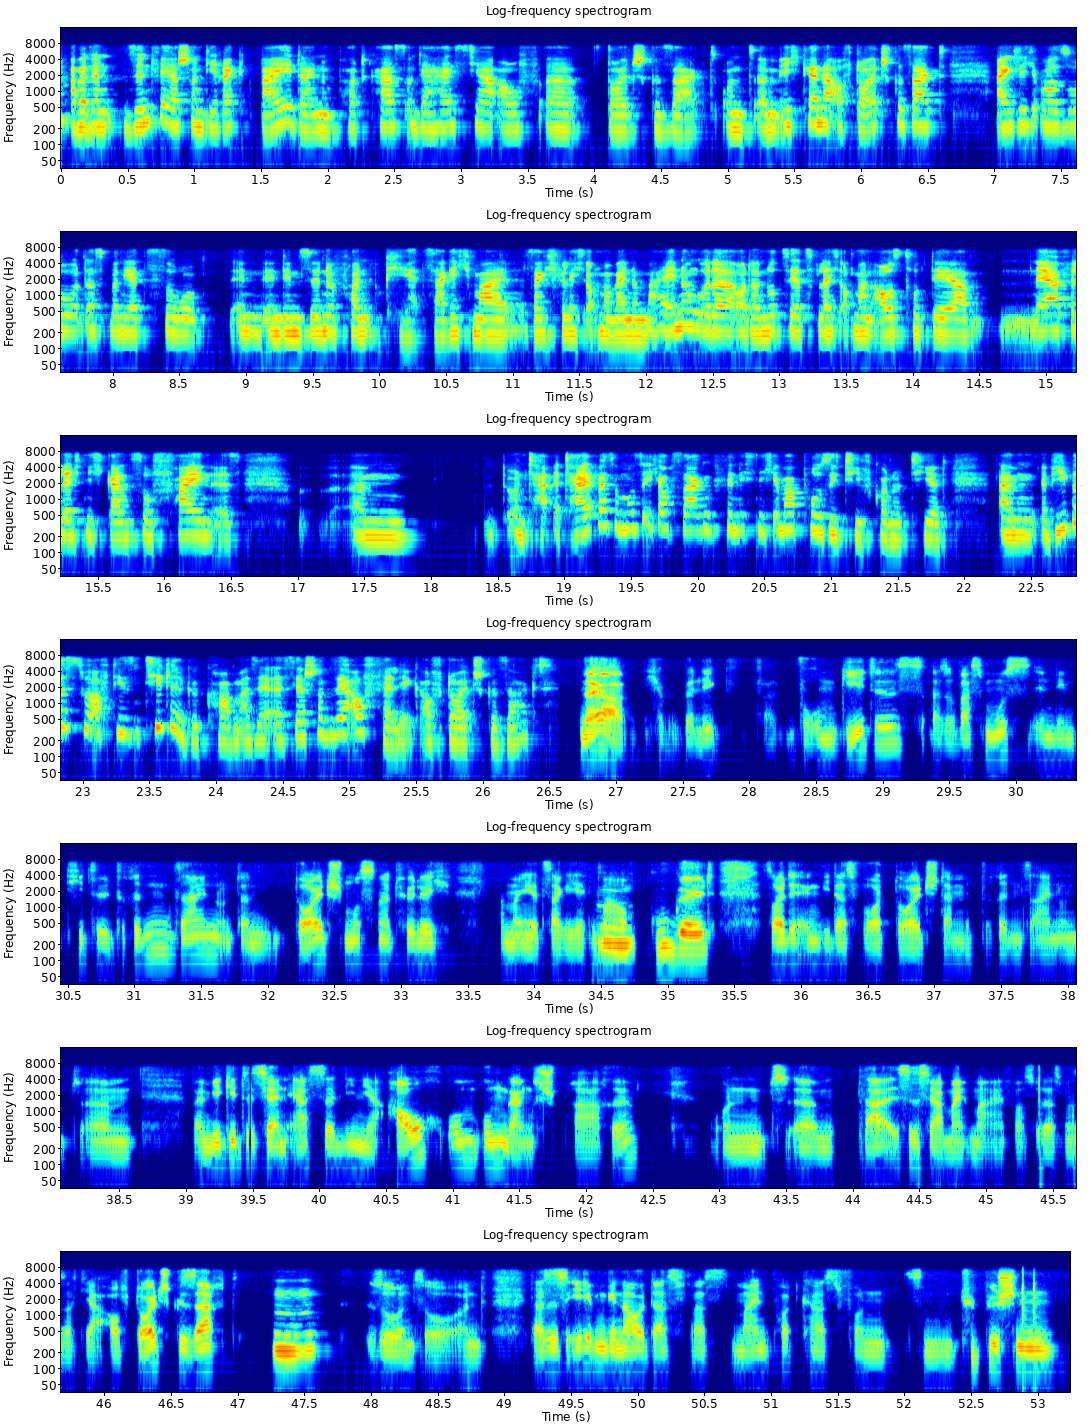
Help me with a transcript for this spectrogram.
Aber dann sind wir ja schon direkt bei deinem Podcast und der heißt ja auf äh, Deutsch gesagt. Und ähm, ich kenne auf Deutsch gesagt eigentlich immer so, dass man jetzt so in, in dem Sinne von, okay, jetzt sage ich mal, sage ich vielleicht auch mal meine Meinung oder, oder nutze jetzt vielleicht auch mal einen Ausdruck, der, naja, vielleicht nicht ganz so fein ist. Ähm, und te teilweise muss ich auch sagen, finde ich es nicht immer positiv konnotiert. Ähm, wie bist du auf diesen Titel gekommen? Also er ist ja schon sehr auffällig, auf Deutsch gesagt. Naja, ich habe überlegt, worum geht es? Also was muss in dem Titel drin sein? Und dann Deutsch muss natürlich, wenn man jetzt, sage ich jetzt mal, mhm. auch googelt, sollte irgendwie das Wort Deutsch damit drin sein. Und ähm, bei mir geht es ja in erster Linie auch um Umgangssprache. Und ähm, da ist es ja manchmal einfach so, dass man sagt, ja, auf Deutsch gesagt, mhm so und so. Und das ist eben genau das, was mein Podcast von diesem typischen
